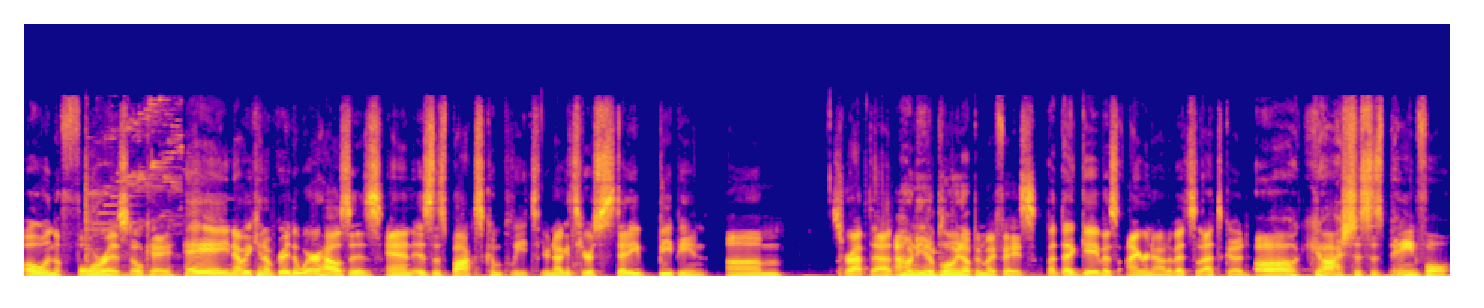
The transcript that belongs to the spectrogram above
Oh, in the forest, okay. Hey, now we can upgrade the warehouses. And is this box complete? Your nuggets hear steady beeping. Um, Scrap that. I don't need it blowing up in my face. But that gave us iron out of it, so that's good. Oh gosh, this is painful.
